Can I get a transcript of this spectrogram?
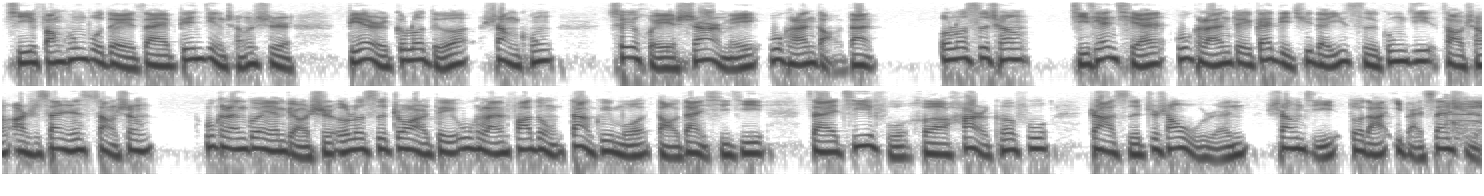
其防空部队在边境城市别尔哥罗德上空摧毁十二枚乌克兰导弹。俄罗斯称，几天前乌克兰对该地区的一次攻击造成二十三人丧生。乌克兰官员表示，俄罗斯周二对乌克兰发动大规模导弹袭击，在基辅和哈尔科夫炸死至少五人，伤及多达一百三十人。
